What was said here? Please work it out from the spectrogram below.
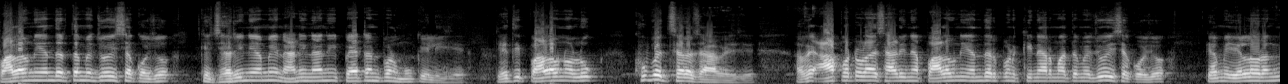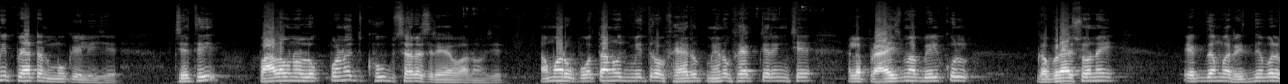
પાલવની અંદર તમે જોઈ શકો છો કે જરીને અમે નાની નાની પેટર્ન પણ મૂકેલી છે, જેથી પાલવનો લુક ખૂબ જ સરસ આવે છે. હવે આ પટોળા સાડીના પાલવની અંદર પણ કિનારમાં તમે જોઈ શકો છો કે અમે યલો રંગની પેટર્ન મૂકેલી છે. જેથી પાલવનો લુક પણ જ ખૂબ સરસ રહેવાનો છે. અમારું પોતાનું જ મિત્રો ફેર મેન્યુફેક્ચરિંગ છે. એટલે પ્રાઇઝમાં બિલકુલ ગભરાશો નહીં. એકદમ રિઝનેબલ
